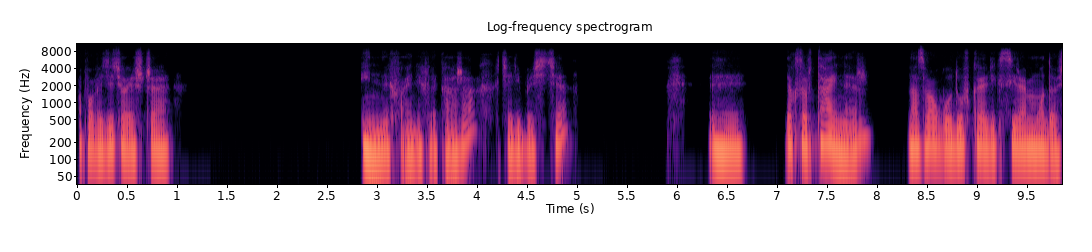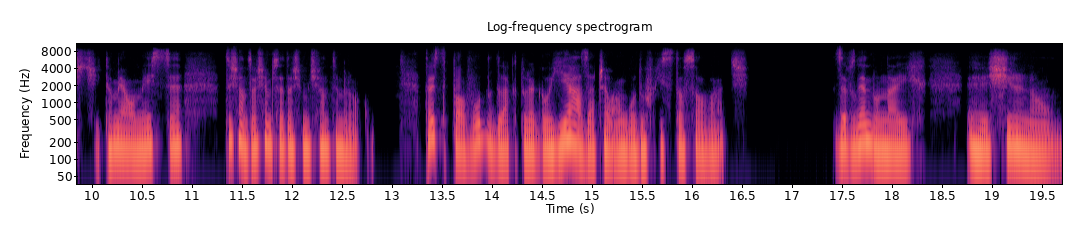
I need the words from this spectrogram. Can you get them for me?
Opowiedzieć o jeszcze innych fajnych lekarzach? Chcielibyście? Y, doktor Tyner nazwał głodówkę eliksirem młodości. To miało miejsce w 1880 roku. To jest powód, dla którego ja zaczęłam głodówki stosować. Ze względu na ich y, silną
